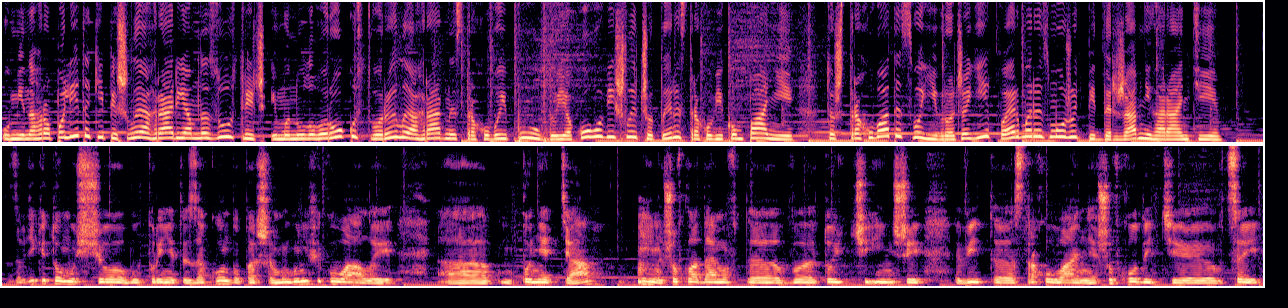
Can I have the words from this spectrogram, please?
У Мінагрополітики пішли аграріям на зустріч і минулого року створили аграрний страховий пул, до якого війшли чотири страхові компанії. Тож страхувати свої врожаї фермери зможуть під державні гарантії. Завдяки тому, що був прийнятий закон, по-перше, ми уніфікували е, поняття що вкладаємо в, е, в той чи інший від е, страхування, що входить е, в цей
